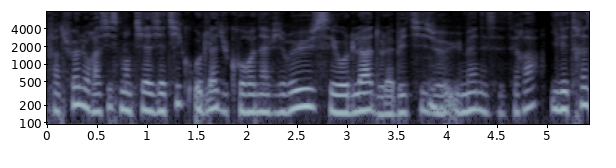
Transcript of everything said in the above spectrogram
enfin tu vois, le racisme anti-asiatique, au-delà du coronavirus et au-delà de la bêtise mmh. humaine, etc., il est très,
